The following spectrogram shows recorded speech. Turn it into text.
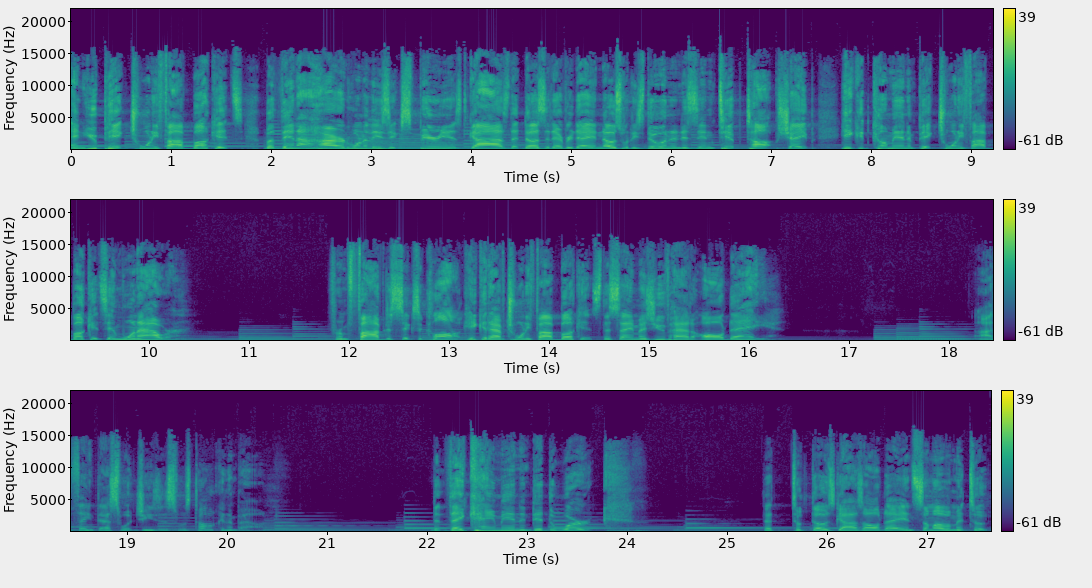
and you picked 25 buckets, but then I hired one of these experienced guys that does it every day and knows what he's doing and is in tip top shape, he could come in and pick 25 buckets in one hour? From five to six o'clock, he could have 25 buckets, the same as you've had all day. I think that's what Jesus was talking about. That they came in and did the work that took those guys all day, and some of them it took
